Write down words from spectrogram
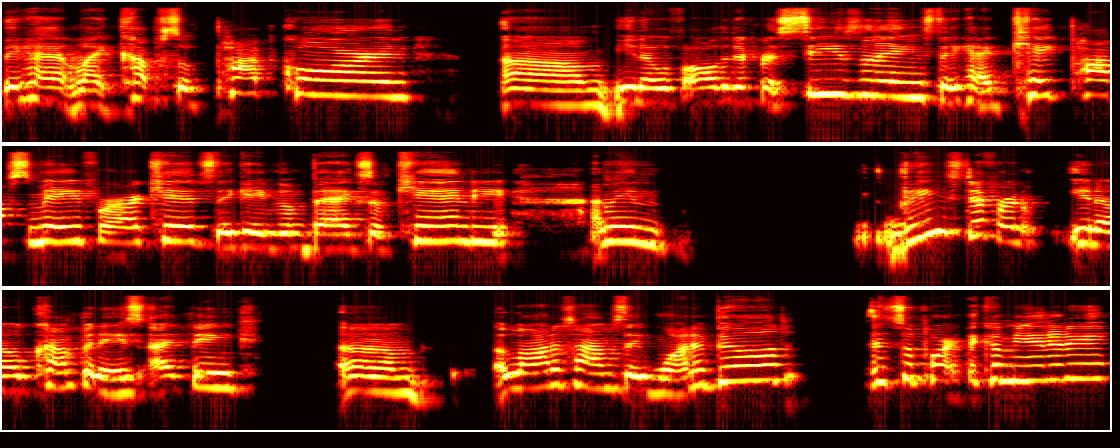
They had like cups of popcorn, um, you know, with all the different seasonings. They had cake pops made for our kids. They gave them bags of candy. I mean, these different, you know, companies, I think, um, a lot of times they want to build and support the community,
